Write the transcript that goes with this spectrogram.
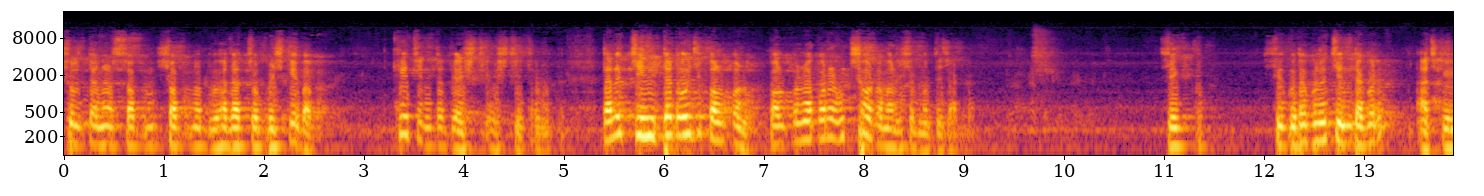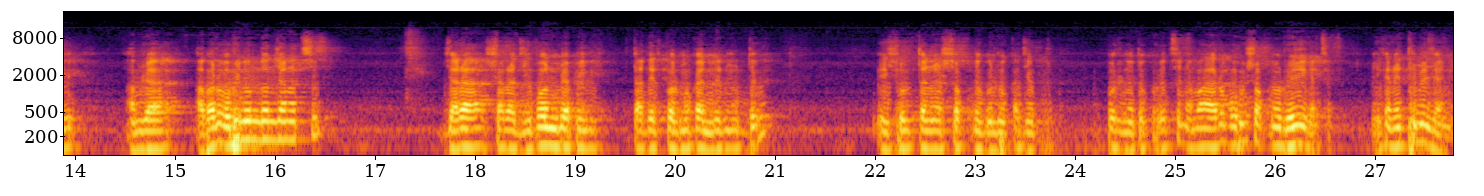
সুলতানের স্বপ্ন স্বপ্ন দু হাজার চব্বিশ কে পাবে কে চিন্তাতে এসছে এসছে তাহলে চিন্তাটা ওই যে কল্পনা কল্পনা করার উৎসাহটা মানুষের মধ্যে জাগবে। সেই সেই কথাগুলো চিন্তা করে আজকে আমরা আবারও অভিনন্দন জানাচ্ছি। যারা সারা জীবন ব্যাপী তাদের কর্মকাণ্ডের মধ্যে এই সুলতানার স্বপ্নগুলো কাজে পরিণত করেছেন। আমার আরও বহু স্বপ্ন রয়ে গেছে, এখানে থেমে যায়নি।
